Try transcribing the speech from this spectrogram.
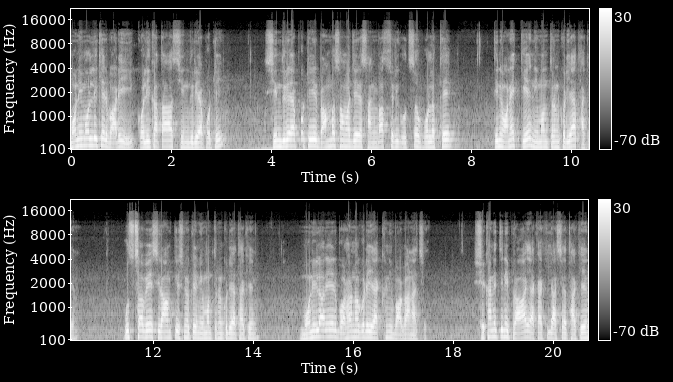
মণিমল্লিকের বাড়ি কলিকাতা সিন্দুরিয়াপটি। সিন্দুরিয়াপটির ব্রাহ্ম সমাজের সাংবাৎসরিক উৎসব উপলক্ষে তিনি অনেককে নিমন্ত্রণ করিয়া থাকেন। উৎসবে শ্রীরামকৃষ্ণকে নিমন্ত্রণ করিয়া থাকেন। মণিলালের বড়ানগরে একখানি বাগান আছে। সেখানে তিনি প্রায় একাকী আসিয়া থাকেন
